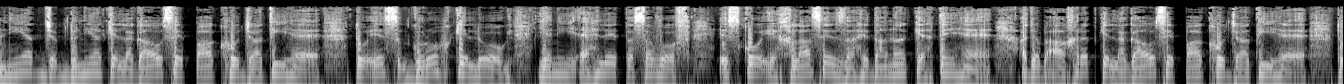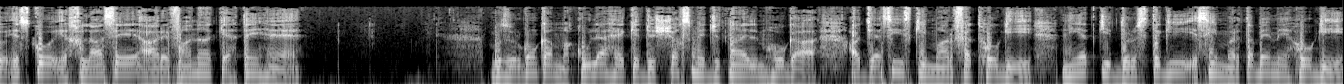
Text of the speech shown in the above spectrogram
نیت جب دنیا کے لگاؤ سے پاک ہو جاتی ہے، تو اس گروہ کے لوگ یعنی اہل تصوف، اس کو اخلاص زاہدانہ کہتے ہیں۔ اور جب آخرت کے لگاؤ سے پاک ہو جاتی ہے، تو اس کو اخلاص عارفانہ کہتے ہیں۔ بزرگوں کا مقولہ ہے کہ جس شخص میں جتنا علم ہوگا اور جیسی اس کی معرفت ہوگی، نیت کی درستگی اسی مرتبے میں ہوگی۔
